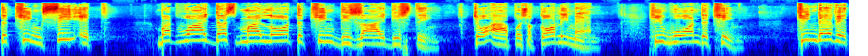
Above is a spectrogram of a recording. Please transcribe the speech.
the king see it but why does my Lord the king desire this thing? Joab uh, was a godly man. He warned the king, King David,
